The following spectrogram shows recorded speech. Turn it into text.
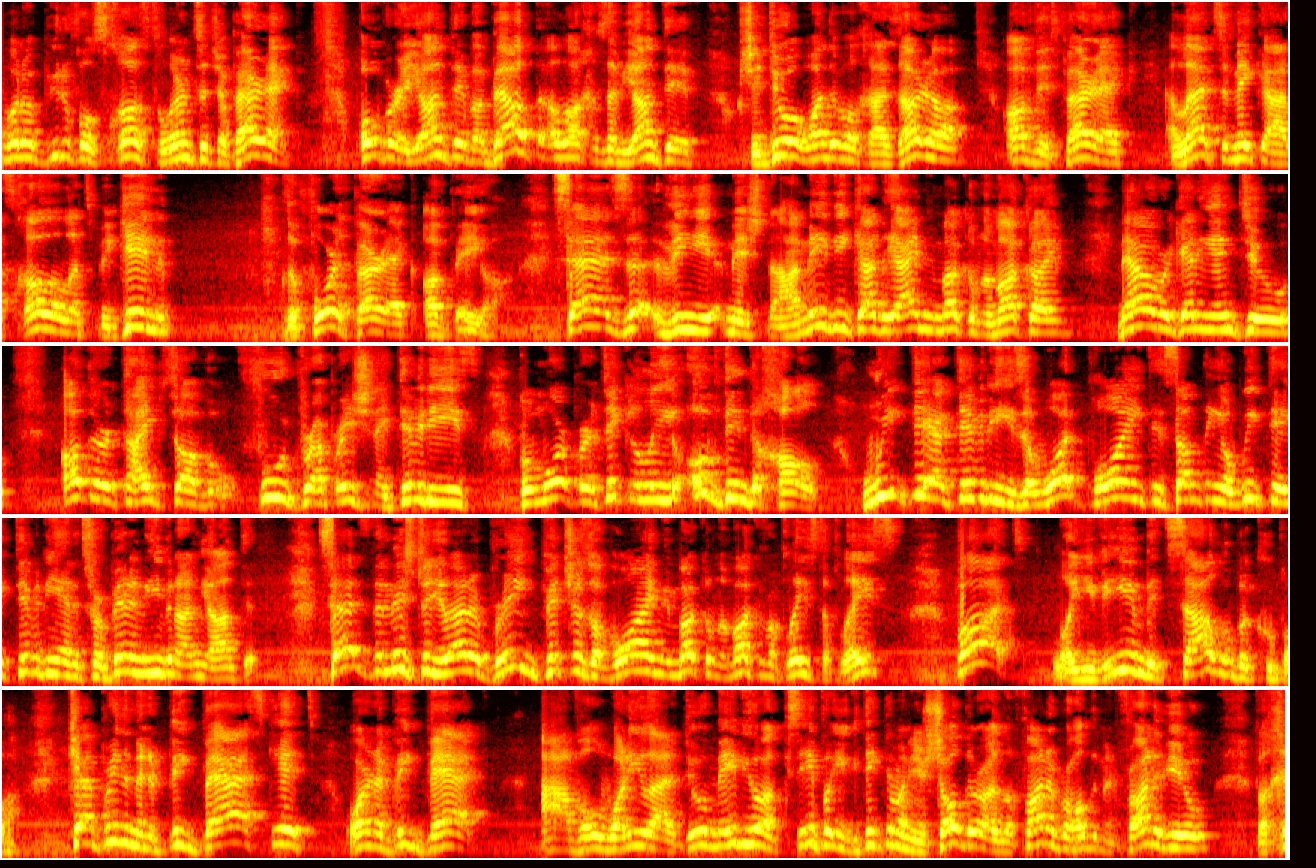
What a beautiful schos to learn such a parak over a yantiv about the halachas of yantiv. We should do a wonderful chazara of this parak. And let's make a aschala. Let's begin the fourth parak of Be'ah. Says the Mishnah, now we're getting into other types of food preparation activities, but more particularly uvdin dechol, weekday activities. At what point is something a weekday activity and it's forbidden even on Yantif? Says the Mishnah, you let her bring pitchers of wine in Makam from place to place, but can't bring them in a big basket or in a big bag. Avil, what are you allowed to do? Maybe you are ksifa, you can take them on your shoulder or lefanav or hold them in front of you. And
